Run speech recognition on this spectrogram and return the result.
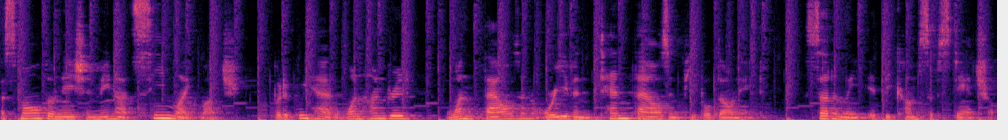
A small donation may not seem like much, but if we had 100, 1,000, or even 10,000 people donate, suddenly it becomes substantial.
